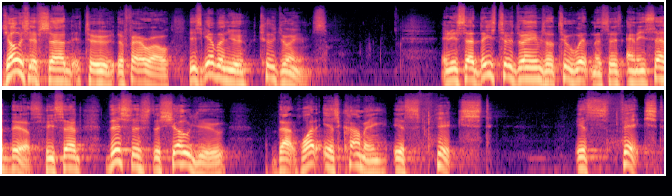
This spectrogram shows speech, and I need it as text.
Joseph said to the Pharaoh, He's given you two dreams. And he said, These two dreams are two witnesses. And he said this He said, This is to show you that what is coming is fixed It's fixed.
